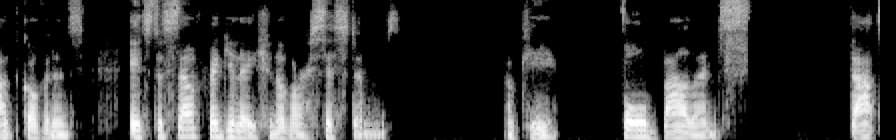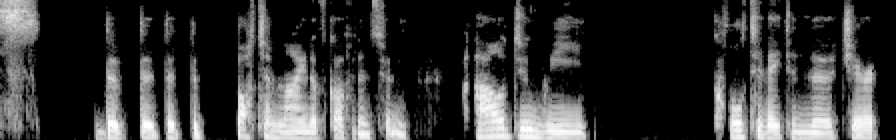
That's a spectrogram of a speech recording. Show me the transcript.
at governance it's the self regulation of our systems. Okay, for balance. That's the, the, the, the bottom line of governance for me. How do we cultivate and nurture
